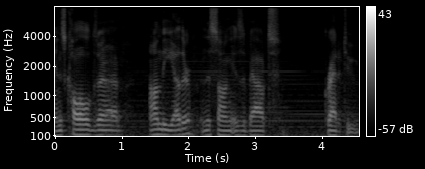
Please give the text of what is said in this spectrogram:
and it's called uh, On the Other, and this song is about gratitude.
